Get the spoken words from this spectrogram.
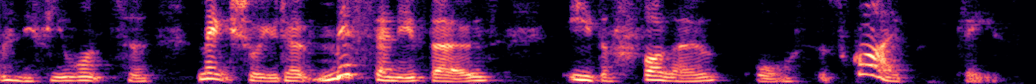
And if you want to make sure you don't miss any of those, either follow or subscribe, please.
